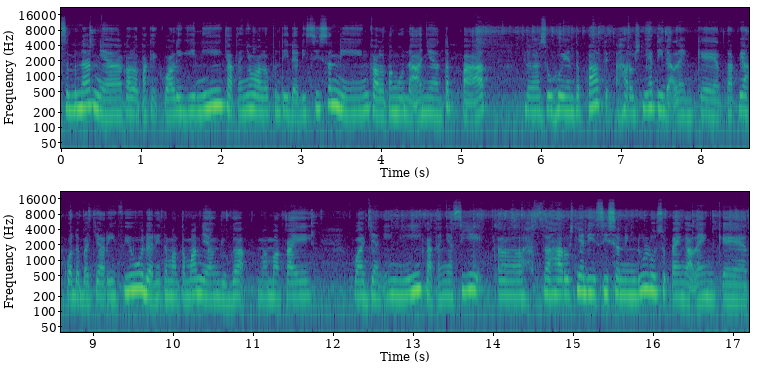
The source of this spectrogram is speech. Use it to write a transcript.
Sebenarnya kalau pakai kuali gini katanya walaupun tidak di seasoning Kalau penggunaannya tepat dengan suhu yang tepat harusnya tidak lengket. Tapi aku ada baca review dari teman-teman yang juga memakai wajan ini. Katanya sih uh, seharusnya di seasoning dulu supaya nggak lengket.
